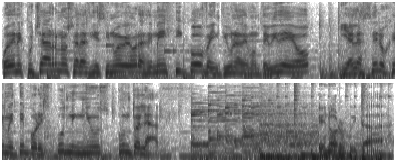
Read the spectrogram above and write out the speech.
Pueden escucharnos a las 19 horas de México, 21 de Montevideo y a las 0 GMT por sputniknews.lab. En órbita.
